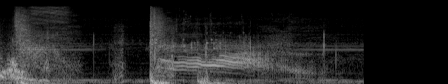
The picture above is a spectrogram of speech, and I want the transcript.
Oh.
